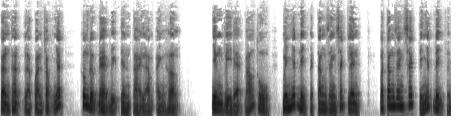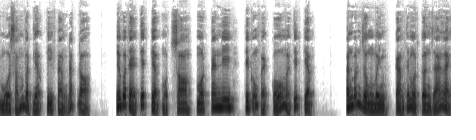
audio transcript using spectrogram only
cẩn thận là quan trọng nhất, không được để bị tiền tài làm ảnh hưởng. Nhưng vì để báo thù, mình nhất định phải tăng danh sách lên, mà tăng danh sách thì nhất định phải mua sắm vật liệu phi phạm đắt đỏ. Nếu có thể tiết kiệm một so, một penny thì cũng phải cố mà tiết kiệm. Hắn vẫn dùng mình cảm thấy một cơn giá lạnh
